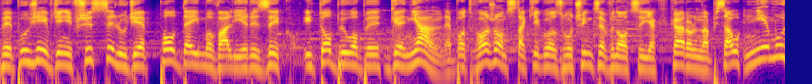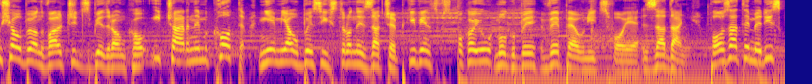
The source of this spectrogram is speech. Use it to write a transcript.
by później w dzień wszyscy ludzie podejmowali ryzyko. I to byłoby genialne, bo tworząc takiego złoczyńcę w nocy, jak Karol napisał, nie musiałby on walczyć z Biedronką i Czarnym Kotem. Nie miałby z ich strony zaczepki, więc w spokoju mógłby wypełnić swoje zadanie. Poza tym Risk,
